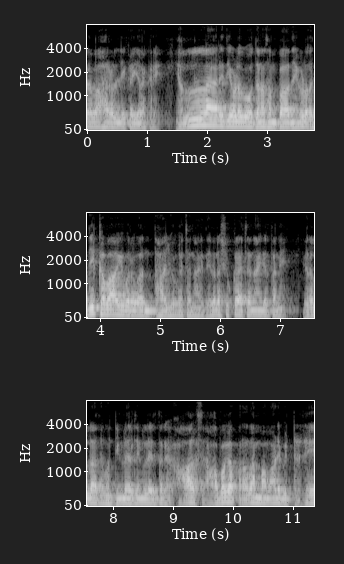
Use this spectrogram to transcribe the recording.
ವ್ಯವಹಾರಗಳಲ್ಲಿ ಕೈ ಹಾಕ್ರಿ. ಎಲ್ಲ ರೀತಿಯೊಳಗೂ ಧನ ಸಂಪಾದನೆಗಳು ಅಧಿಕವಾಗಿ ಬರುವಂತಹ ಯೋಗ ಚೆನ್ನಾಗಿದೆ. ಇವೆಲ್ಲ ಶುಕ್ರ ಚೆನ್ನಾಗಿರ್ತಾನೆ. ಇವರೆಲ್ಲ ಒಂದು ತಿಂಗಳು ಎರಡು ತಿಂಗಳು ಇರ್ತಾರೆ. ಆಗ ಆವಾಗ ಪ್ರಾರಂಭ ಮಾಡಿಬಿಟ್ಟರೆ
